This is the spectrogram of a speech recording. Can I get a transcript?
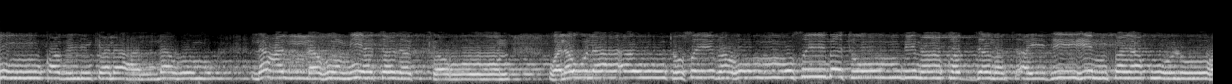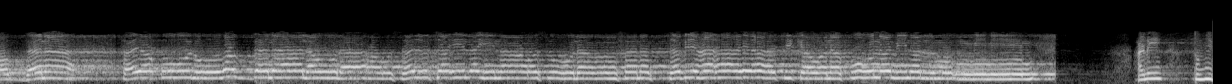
من قبلك لعلهم لعلهم يتذكرون ولولا أن تصيبهم مصيبة بما قدمت أيديهم فيقولوا ربنا فيقولوا ربنا لولا أرسلت إلينا رسولا فنتبع آياتك ونكون من المؤمنين आणि तुम्ही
